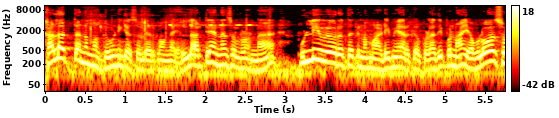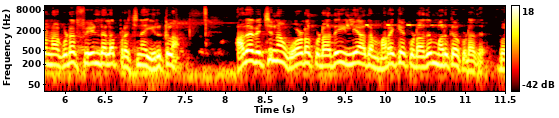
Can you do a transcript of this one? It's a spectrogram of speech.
களத்தை நம்ம கவனிக்க சொல்லியிருக்கோங்க. எல்லார்ட்டையும் என்ன சொல்கிறோன்னா புள்ளி விவரத்துக்கு நம்ம அடிமையாக இருக்கக்கூடாது. இப்போ நான் எவ்வளோ சொன்னால் கூட ஃபீல்டில் பிரச்சனை இருக்கலாம். அதை வச்சு நான் ஓடக்கூடாது இல்லையா? அதை மறைக்கக்கூடாது மறுக்கக்கூடாது. இப்போ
